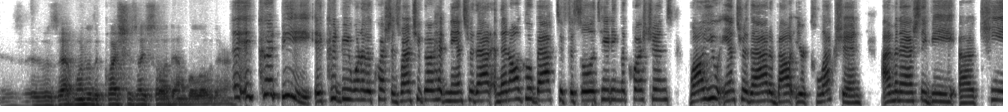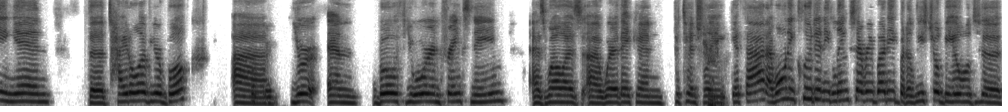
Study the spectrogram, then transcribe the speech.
Is, was that one of the questions I saw down below there? It it could be. It could be one of the questions. Why don't you go ahead and answer that? And then I'll go back to facilitating the questions. While you answer that about your collection, I'm going to actually be uh, keying in the title of your book, uh, Okay. your and both your and Frank's name, as well as uh, where they can potentially get that. I won't include any links, everybody, but at least you'll be able to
